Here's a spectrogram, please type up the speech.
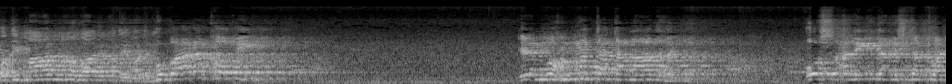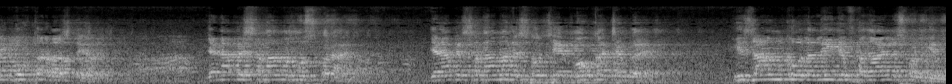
وہ دی مان مبارک دے مبارک ہو بھی جڑے محمد کا داماد ہے، اس علی کا رشتہ تھوڑی دختر واسطے ہے۔ جناب سلامہ مسکرائے، جناب سلامہ نے سوچے موقع چنگا ہے۔ ہزام کو علی کے فضائل سن گئے۔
